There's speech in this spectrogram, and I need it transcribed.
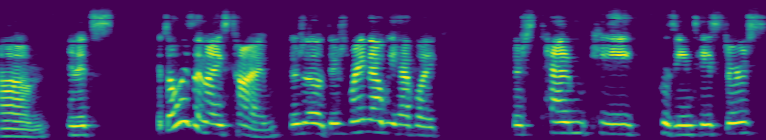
Um, and it's it's always a nice time. There's a there's right now we have like there's ten key cuisine tasters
